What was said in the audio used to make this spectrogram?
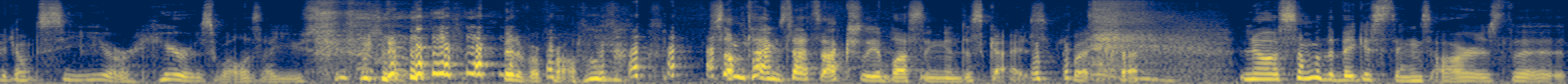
I don't see or hear as well as I used to. Bit of a problem. Sometimes that's actually a blessing in disguise. But uh, no, some of the biggest things are is the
